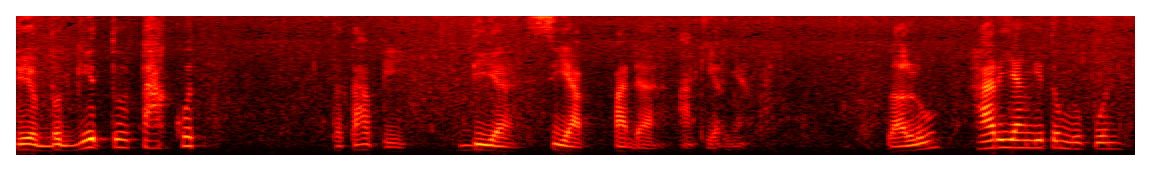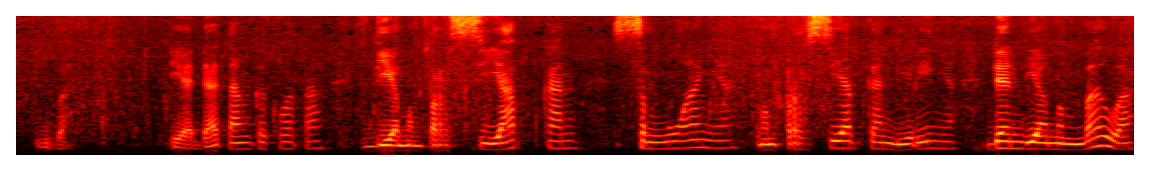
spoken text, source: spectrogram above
dia begitu takut, tetapi dia siap pada akhirnya. Lalu hari yang ditunggu pun tiba. Dia datang ke kota, dia mempersiapkan semuanya, mempersiapkan dirinya, dan dia membawa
